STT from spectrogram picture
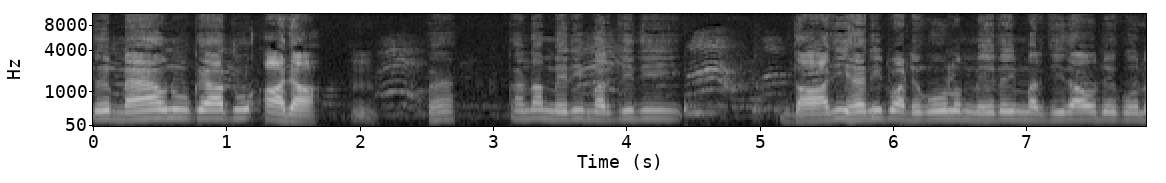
ਤੇ ਮੈਂ ਉਹਨੂੰ ਕਿਹਾ ਤੂੰ ਆ ਜਾ। ਹੂੰ। ਹੈਂ? ਕਹਿੰਦਾ ਮੇਰੀ ਮਰਜ਼ੀ ਦੀ ਦਾਜ ਹੀ ਹੈ ਨਹੀਂ ਤੁਹਾਡੇ ਕੋਲ ਮੇਰੀ ਮਰਜ਼ੀ ਦਾ ਉਹਦੇ ਕੋਲ।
